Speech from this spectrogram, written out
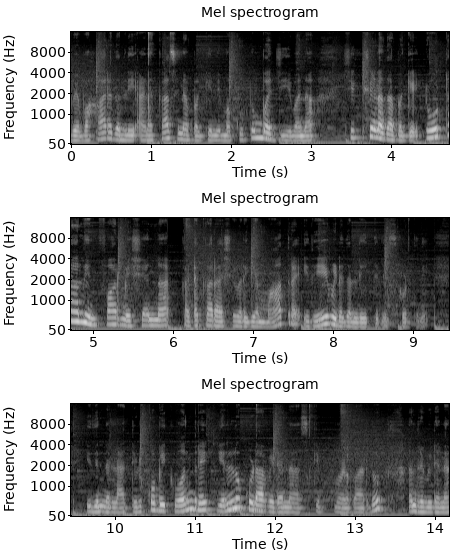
ವ್ಯವಹಾರದಲ್ಲಿ ಹಣಕಾಸಿನ ಬಗ್ಗೆ ನಿಮ್ಮ ಕುಟುಂಬ ಜೀವನ ಶಿಕ್ಷಣದ ಬಗ್ಗೆ ಟೋಟಲ್ ಇನ್ಫಾರ್ಮೇಷನ್ನ ಕಟಕ ರಾಶಿಯವರಿಗೆ ಮಾತ್ರ ಇದೇ ವಿಡದಲ್ಲಿ ತಿಳಿಸ್ಕೊಡ್ತೀನಿ. ಇದನ್ನೆಲ್ಲ ತಿಳ್ಕೊಬೇಕು ಅಂದರೆ ಎಲ್ಲೂ ಕೂಡ ವಿಡನ ಸ್ಕಿಪ್ ಮಾಡಬಾರ್ದು. ಅಂದರೆ ವಿಡಿಯೋನ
